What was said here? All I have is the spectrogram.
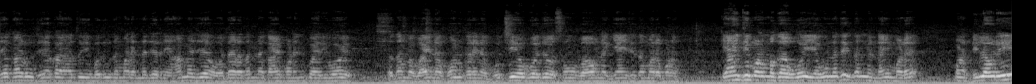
દેખાડું જે કાંઈ હતું, એ બધું તમારી નજરની સામે છે. વધારે તમને કાંઈ પણ ઇન્ક્વાયરી હોય, તો તમે ભાઈને ફોન કરીને પૂછી શકો છો, શું ભાવ ને ક્યાંયથી તમારે પણ ક્યાંયથી પણ મગાવ હોય, એવું નથી તમને નહીં મળે. પણ ડિલિવરી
